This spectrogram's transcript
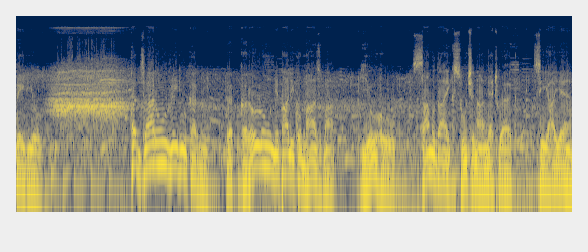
रेडियो। हजारौं रेडियो कर्मी र करोडौं नेपालीको माझमा यो हो सामुदायिक सूचना नेटवर्क सिआइएन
